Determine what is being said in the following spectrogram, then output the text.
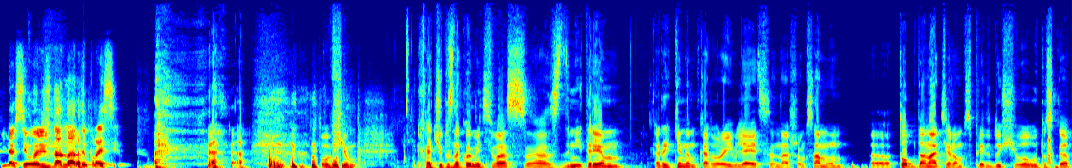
Я всего лишь донаты просил. В общем, хочу познакомить вас э, с Дмитрием Рыкиным, который является нашим самым э, топ-донатером с предыдущего выпуска.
